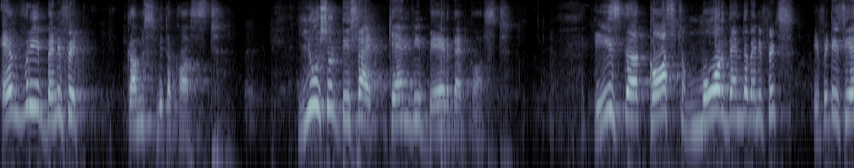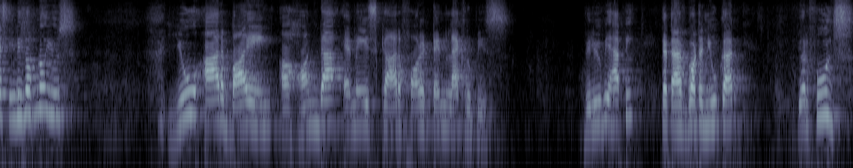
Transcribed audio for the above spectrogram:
Every benefit comes with a cost. You should decide, can we bear that cost? Is the cost more than the benefits? If it is yes, it is of no use. You are buying a Honda Amaze car for 10 lakh rupees. Will you be happy that I have got a new car? You are fools.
